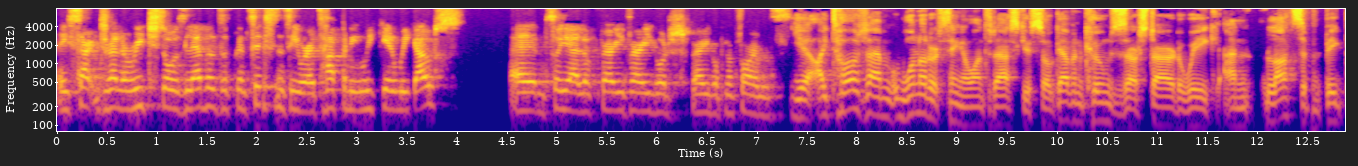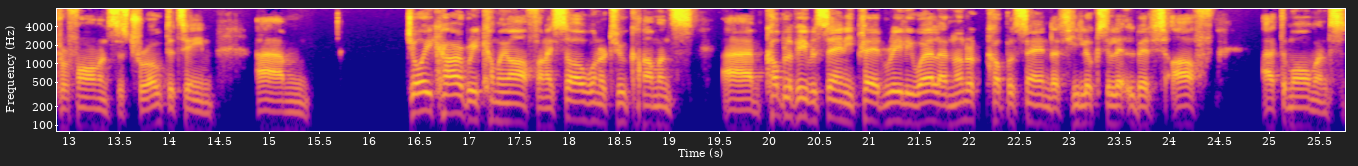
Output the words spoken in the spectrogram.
and he's starting to kind of reach those levels of consistency where it's happening week in, week out. Um, so yeah, look, very, very good, very good performance. Yeah, I thought um, one other thing I wanted to ask you. So Gavin Coombs is our star of the week, and lots of big performances throughout the team. Um, Joey Carbery coming off, and I saw one or two comments. A um, couple of people saying he played really well, and another couple saying that he looks a little bit off at the moment.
